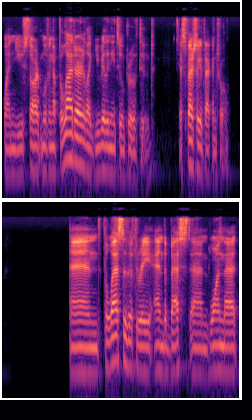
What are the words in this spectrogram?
when you start moving up the ladder, like you really need to improve, dude. Especially with that control. And the last of the three and the best and one that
